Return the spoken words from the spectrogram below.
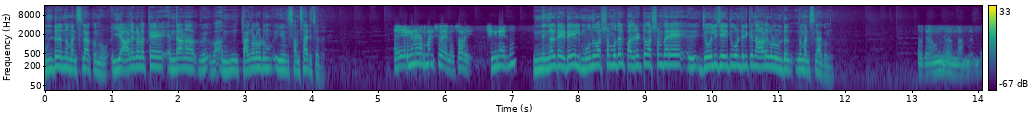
ഉണ്ട് എന്ന് മനസ്സിലാക്കുന്നു. ഈ ആളുകളൊക്കെ എന്താണ് താങ്കളോടും ഈ സംസാരിച്ചത്? എങ്ങനെ മനസ്സിലായില്ല? സോറി എങ്ങനെയായിരുന്നു? നിങ്ങളുടെ ഇടയിൽ മൂന്ന് വർഷം മുതൽ പതിനെട്ട് വർഷം വരെ ഏഹ്, ജോലി ചെയ്തുകൊണ്ടിരിക്കുന്ന ആളുകളുണ്ട് എന്ന് മനസ്സിലാക്കുന്നു. അതെ, ഉണ്ട്, ഉണ്ട്, ഉണ്ട്, ഉണ്ട്.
